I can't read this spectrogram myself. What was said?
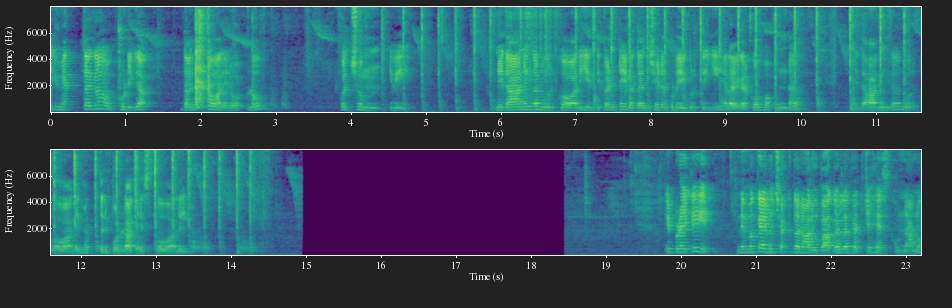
ఇది మెత్తగా పొడిగా దంచుకోవాలి రోట్లో. కొంచెం ఇవి నిదానంగా నూరుకోవాలి. ఎందుకంటే ఇలా దంచేటప్పుడు ఎగురుతాయి అలా ఎగరకోకుండా నిదానంగా నూరుకోవాలి. మెత్తని పొడిలా చేసుకోవాలి ఇప్పుడైతే నిమ్మకాయలు చక్కగా నాలుగు భాగాల్లో కట్ చేసేసుకున్నాను.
